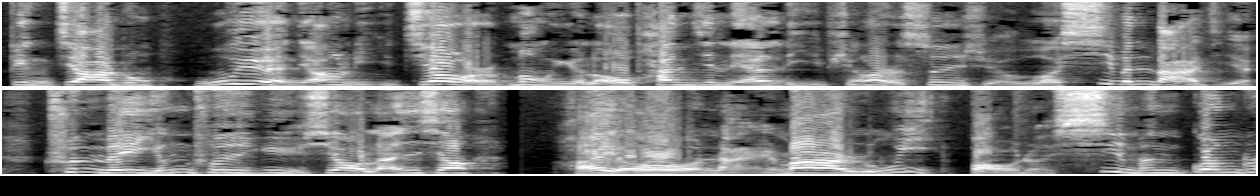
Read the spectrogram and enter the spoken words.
并家中吴月娘、李娇儿、孟玉楼、潘金莲、李瓶儿、孙雪娥、西门大姐、春梅、迎春、玉箫、兰香，还有奶妈如意，抱着西门关哥。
